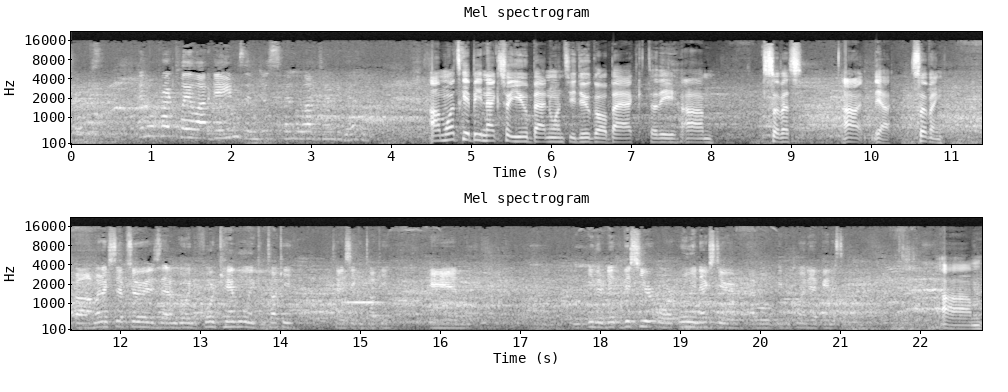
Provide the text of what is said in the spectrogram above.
trips. And we'll probably play a lot of games and just spend a lot of time together. Um, what's gonna be next for you, Ben, once you do go back to the um, service? Uh, yeah, serving. Uh, my next step, sir, is that I'm going to Fort Campbell in Kentucky, Tennessee, Kentucky, and either this year or early next year, I will be deploying to Afghanistan. Um,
